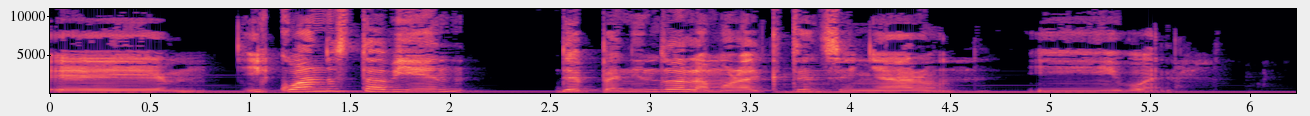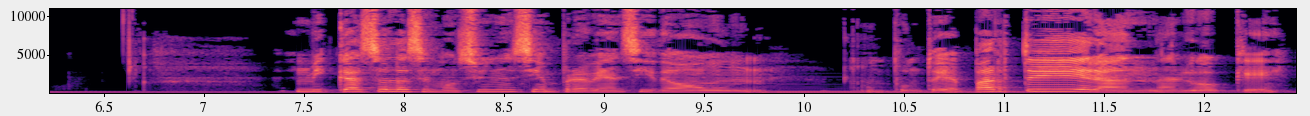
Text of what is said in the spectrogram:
Eh, y cuándo está bien, dependiendo de la moral que te enseñaron. Y bueno, en mi caso las emociones siempre habían sido un, un punto y aparte, eran algo que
